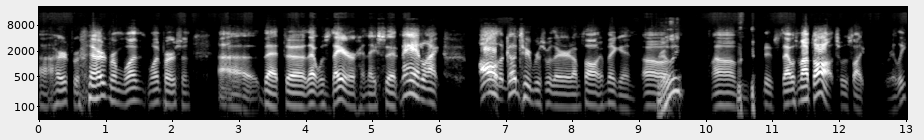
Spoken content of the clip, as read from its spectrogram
uh, I heard from I heard from one one person uh, that uh, that was there, and they said, "Man, like." All the gun tubers were there, and I'm thought I'm thinking, uh, really? um, it's, that was my thoughts. Was like, really?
